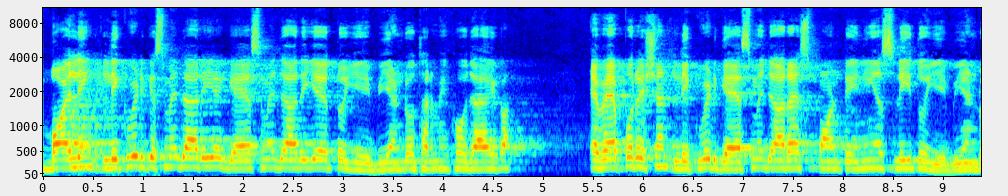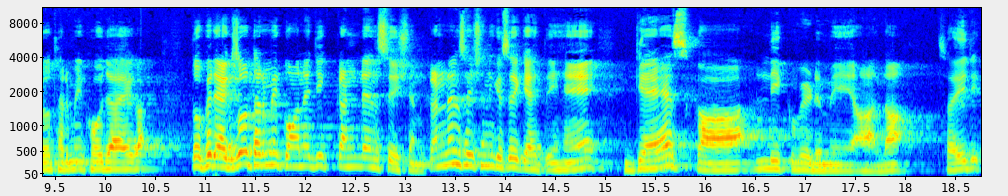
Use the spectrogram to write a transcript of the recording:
बॉइलिंग लिक्विड किसमें जा रही है? गैस में जा रही है। तो ये भी एंडोथर्मिक हो जाएगा। एवेपोरेशन लिक्विड गैस में जा रहा है स्पॉन्टेनियसली। तो ये भी एंडोथर्मिक हो जाएगा। तो फिर एक्सोथर्मिक कौन है जी? कंडेंसेशन। कंडेंसेशन किसे कहते हैं? गैस का लिक्विड में आना। सही जी?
